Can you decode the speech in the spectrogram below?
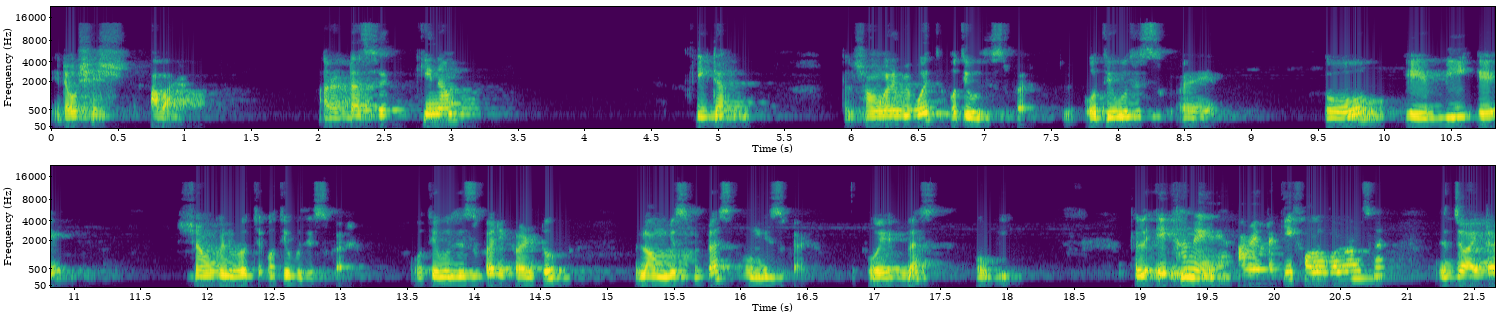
এটাও শেষ। আবার আর একটা আছে, কি নাম? এইটা। তাহলে সমকোণের বিপরীত অতিভুজ স্কোয়ার অতিভুজ স্কোয়ার ও এ বি এ সমকোণের বিপরীত অতিভুজ স্কোয়ার অতিভুজ স্কোয়ার ইকুয়াল টু লম্ব স্কোয়ার প্লাস ভূমি square O A plus O B তাহলে এখানে আমি একটা কি ফলো করলাম স্যার জয়টা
